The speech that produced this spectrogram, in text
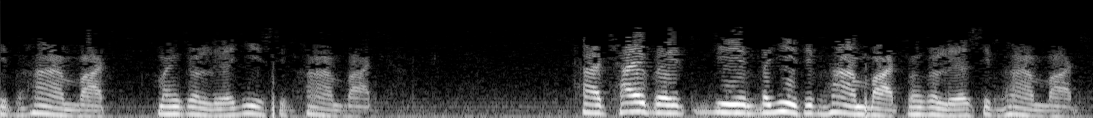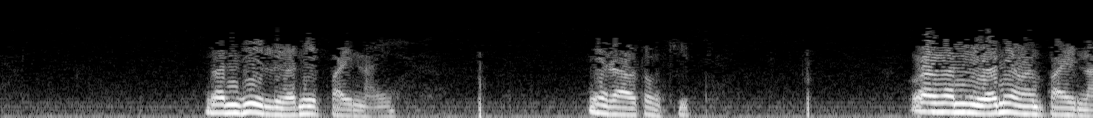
สิบห้าบาท มันก็เหลือยี่สิบห้าบาท ถ้าใช้ไปยีไปยี่สิบห้าบาท มันก็เหลือสิบห้าบาท เงินที่เหลือนี่ไปไหน นี่เราต้องคิด ว่าเงินเหลือเนี่ยมันไปไหน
